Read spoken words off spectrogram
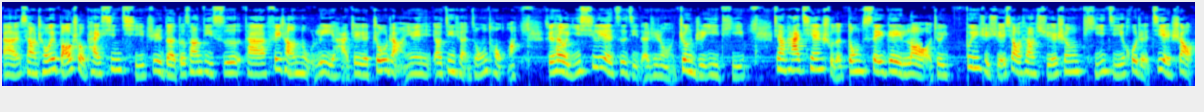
啊，想成为保守派新旗帜的德桑蒂斯，他非常努力哈。这个州长因为要竞选总统嘛，所以他有一系列自己的这种政治议题。像他签署的 Don't Say Gay Law，就不允许学校向学生提及或者介绍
